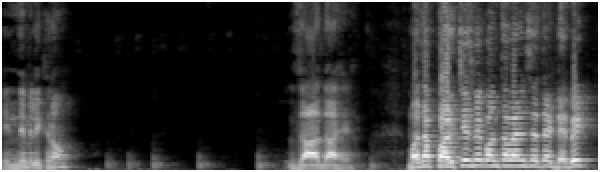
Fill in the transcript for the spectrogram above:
हिंदी में लिख रहा हूँ। ज़्यादा है। मतलब परचेज में कौन सा बैलेंस रहता है? डेबिट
